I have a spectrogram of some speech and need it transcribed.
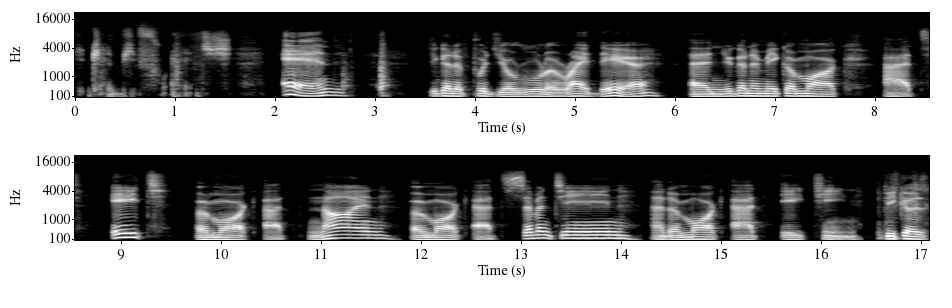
you can be French and you're gonna put your ruler right there and you're gonna make a mark at 8, a mark at 9, a mark at 17, and a mark at 18. Because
